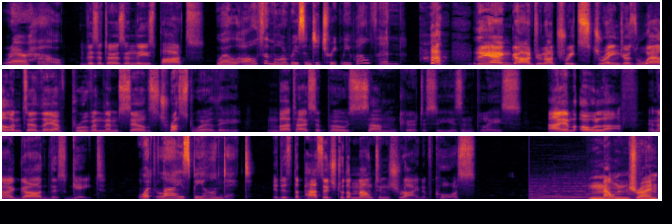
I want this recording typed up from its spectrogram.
Rare how? Visitors in these parts? Well, all the more reason to treat me well, then. Ha! The Angar do not treat strangers well until they have proven themselves trustworthy. But I suppose some courtesy is in place. I am Olaf, and I guard this gate. What lies beyond it? It is the passage to the mountain shrine, of course. Mountain Shrine.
